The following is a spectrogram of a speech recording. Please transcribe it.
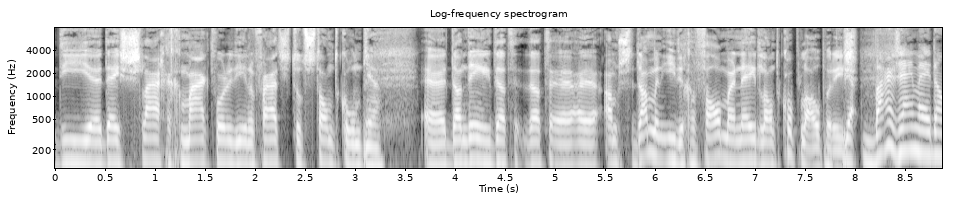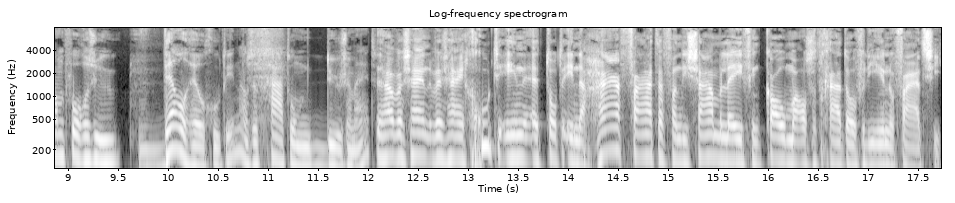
die deze slagen gemaakt worden, die innovatie tot stand komt. Ja. dan denk ik dat, dat Amsterdam in ieder geval, maar Nederland koploper is. Ja, waar zijn wij dan volgens u wel heel goed in als het gaat om duurzaamheid? Nou, we zijn, we zijn goed in tot in de haarvaten van die samenleving komen als het gaat over die innovatie.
